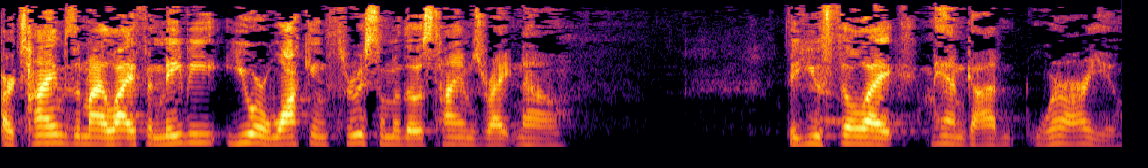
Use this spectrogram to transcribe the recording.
are times in my life, and maybe you are walking through some of those times right now, that you feel like, man, God, where are you?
